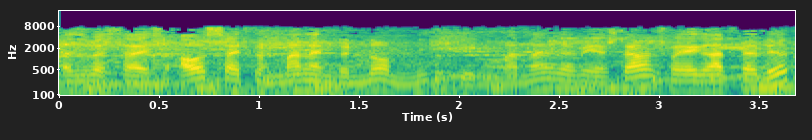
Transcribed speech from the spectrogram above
Also was heißt Auszeit von Mannheim genommen, nicht gegen Mannheim, da wir ja Stammsprecher gerade verwirrt.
